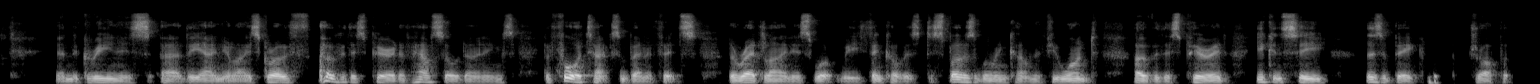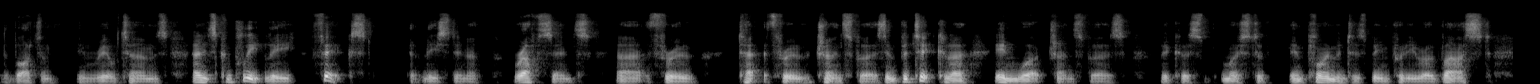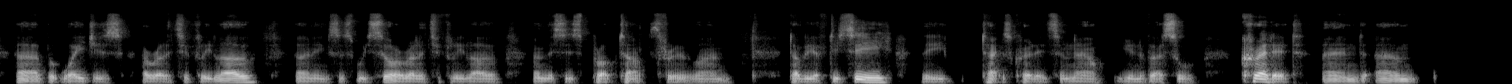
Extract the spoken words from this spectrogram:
and the green is uh, the annualized growth over this period of household earnings before tax and benefits. The red line is what we think of as disposable income, if you want, over this period. You can see there's a big drop at the bottom in real terms, and it's completely fixed at least in a rough sense, uh, through through transfers, in particular in work transfers, because most of employment has been pretty robust, uh, but wages are relatively low. Earnings, as we saw, are relatively low, and this is propped up through um, WFTC, the tax credits, and now universal credit. And um,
